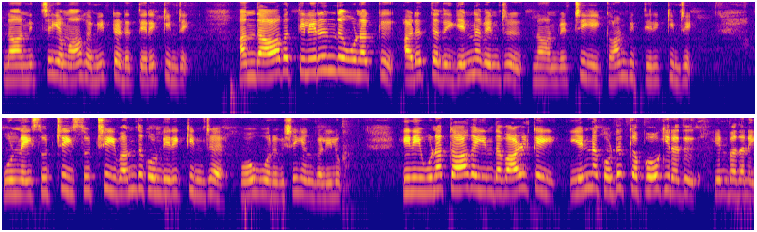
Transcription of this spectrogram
நான் நிச்சயமாக மீட்டெடுத்திருக்கின்றேன். அந்த ஆபத்திலிருந்து உனக்கு அடுத்தது என்னவென்று நான் வெற்றியை காண்பித்திருக்கின்றேன். உன்னை சுற்றி சுற்றி வந்து கொண்டிருக்கின்ற ஒவ்வொரு விஷயங்களிலும் இனி உனக்காக இந்த வாழ்க்கை என்ன கொடுக்க போகிறது என்பதனை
